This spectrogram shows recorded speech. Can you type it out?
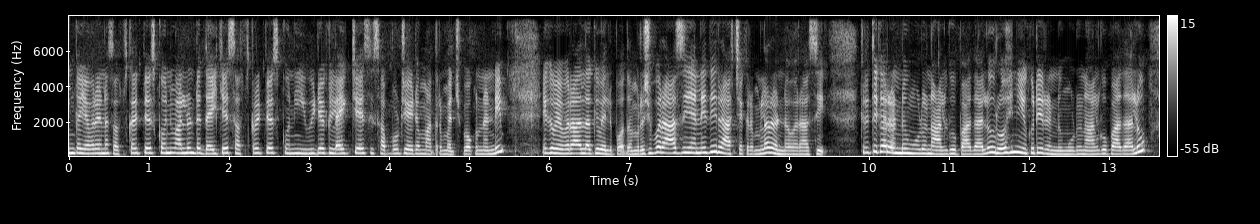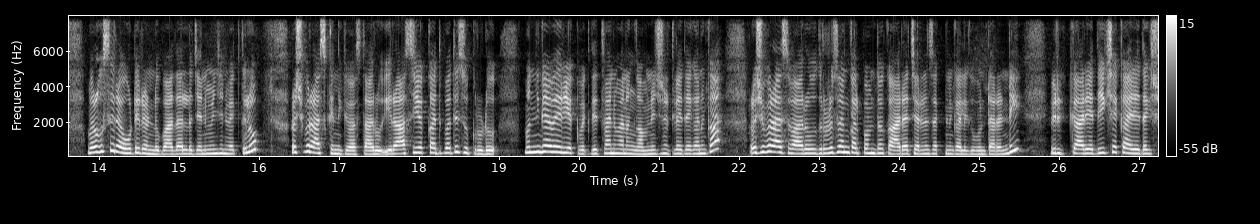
ఇంకా ఎవరైనా సబ్స్క్రైబ్ చేసుకొని వాళ్ళు ఉంటే దయచేసి సబ్స్క్రైబ్ చేసుకొని ఈ వీడియోకి లైక్ చేసి సపోర్ట్ చేయడం మాత్రం మర్చిపోకండి ఇక వివరాల్లోకి వెళ్ళిపోదాం. ఋషభ రాశి అనేది రాశిచక్రంలో రెండవ రాశి. కృతిక రెండు మూడు నాలుగు పాదాలు రోహిణి ఒకటి రెండు మూడు నాలుగు పాదాలు మృగశిర ఒకటి రెండు పాదాల్లో జన్మించిన వ్యక్తులు వృషభ రాశి కిందికి వస్తారు. ఈ రాశి యొక్క అధిపతి శుక్రుడు. ముందుగా వీరి యొక్క వ్యక్తిత్వాన్ని మనం గమనించినట్లయితే కనుక వృషభ రాశి వారు దృఢ సంకల్పంతో కార్యాచరణ శక్తిని కలిగి ఉంటారండి. వీరికి కార్యదీక్ష కార్యదక్ష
